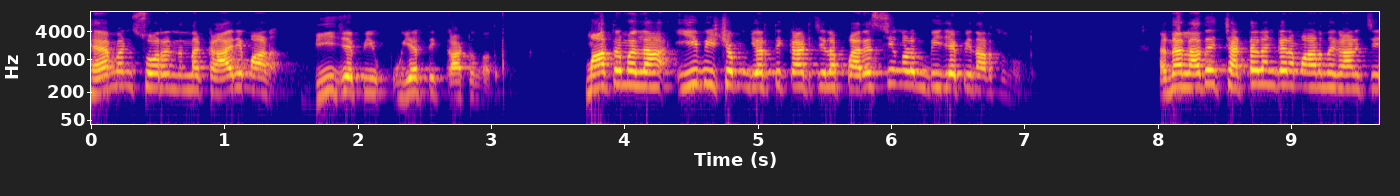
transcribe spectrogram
ഹേമന്ത് സോറൻ എന്ന കാര്യമാണ് ബി ജെ പി ഉയർത്തിക്കാട്ടുന്നത്. മാത്രമല്ല ഈ വിഷയം ഉയർത്തിക്കാട്ടി ചില പരസ്യങ്ങളും ബി ജെ പി നടത്തുന്നുണ്ട്. എന്നാൽ അത് ചട്ടലംഘനമാണെന്ന് കാണിച്ച്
